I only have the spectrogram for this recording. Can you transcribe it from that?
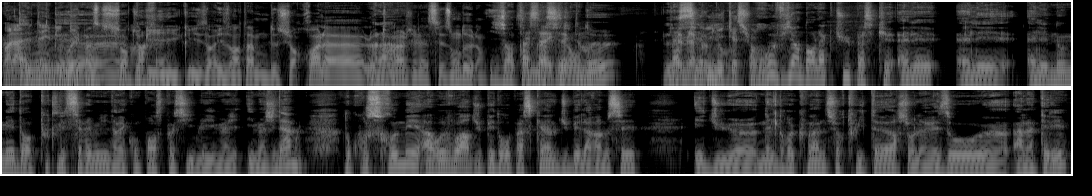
Voilà, le timing, est, parce que surtout qu'ils ils, entament de surcroît le tournage de la saison 2 là. Ils entament la saison 2. La série la communication. revient dans l'actu parce qu'elle est, elle est, elle est nommée dans toutes les cérémonies de récompense possibles et imaginables. Donc on se remet à revoir du Pedro Pascal, du Bella Ramsey et du euh, Neil Druckmann sur Twitter, sur les réseaux, euh, à la télé.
